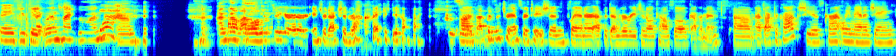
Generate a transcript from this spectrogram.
Thank you, Caitlin. Hi, everyone. Yeah. Um, I'm Beth Um, I'm Oliver. going to do your introduction real quick, if you don't mind. I'm sorry. Um, Beth is a transportation planner at the Denver Regional Council of Governments. Um, at DRCOG, she is currently managing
